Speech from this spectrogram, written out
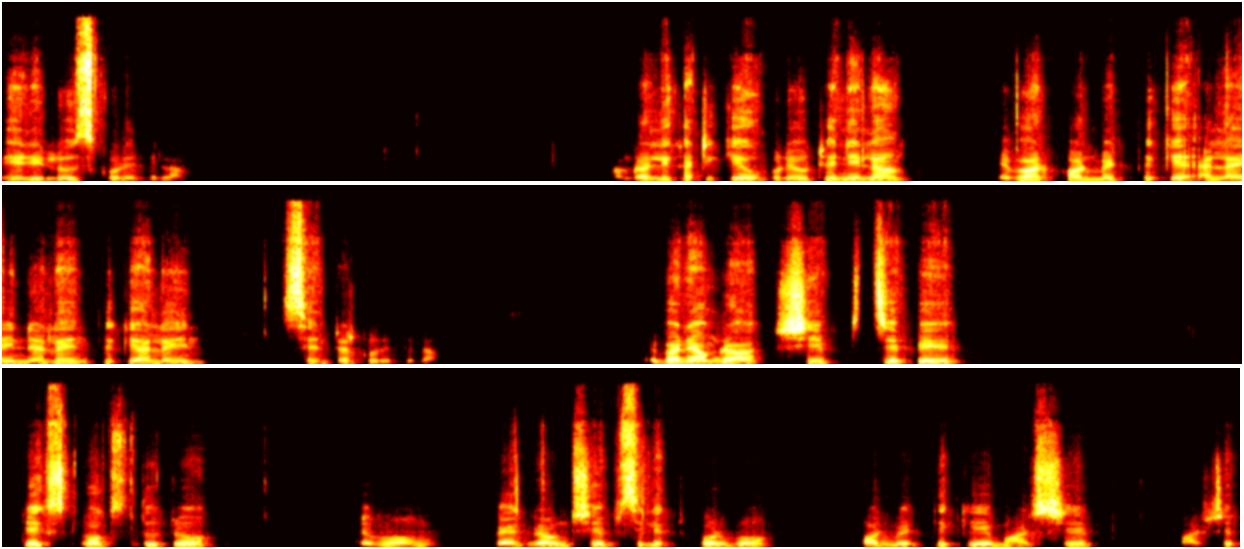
ভেরি লুজ করে দিলাম। আমরা লেখাটিকে উপরে উঠে নিলাম, এবার ফরম্যাট থেকে অ্যালাইন অ্যালাইন থেকে অ্যালাইন সেন্টার করে দিলাম। এবারে আমরা শিফট চেপে টেক্সট বক্স দুটো এবং ব্যাকগ্রাউন্ড শেপ সিলেক্ট করব। ফরম্যাট থেকে মার্চ শেপ মার্চ শেপ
